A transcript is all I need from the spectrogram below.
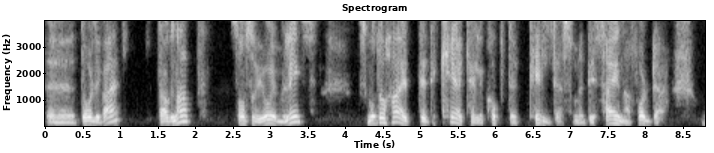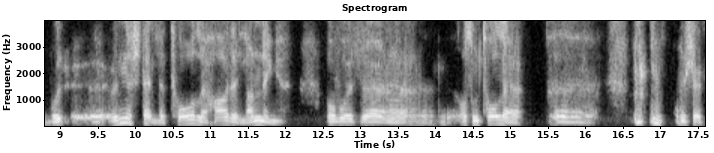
eh, dårlig vær, dag og natt, sånn som vi gjorde med Lynx, så må du ha et dedikert helikopter til det som er designa for det. Hvor eh, understellet tåler harde landinger, og, hvor, eh, og som tåler uh, Unnskyld.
